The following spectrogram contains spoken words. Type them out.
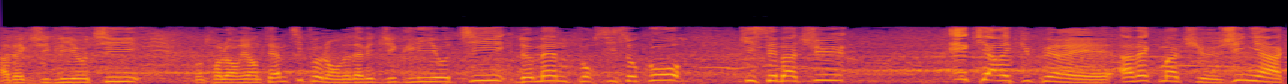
Avec Gigliotti, contre l'orienté un petit peu long de David Gigliotti. De même pour Sissoko qui s'est battu et qui a récupéré avec Mathieu Gignac.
